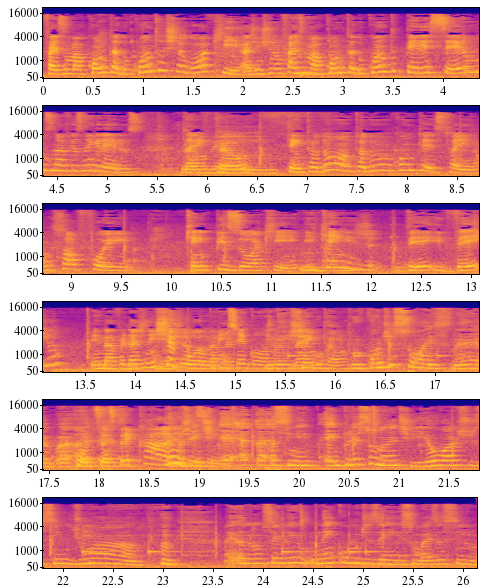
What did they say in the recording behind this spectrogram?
faz uma conta do quanto chegou aqui. A gente não faz uma conta do quanto pereceram os navios negreiros. Né? Então, tem todo, um- todo um contexto aí. Não só foi quem pisou aqui e quem veio e na verdade nem chegou, na Nem verdade. chegou, E né? nem né, chegou então. por condições, né? Condições É- é- precárias. Não, gente, assim. é, é- assim, é impressionante. E eu acho, assim, de uma... Eu não sei nem, nem como dizer isso, mas, assim,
